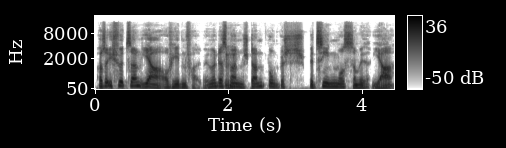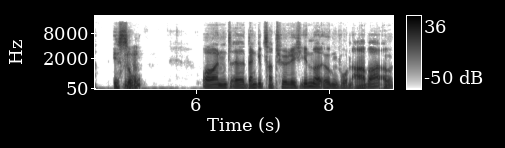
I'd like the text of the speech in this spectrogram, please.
also ich würde sagen, ja, auf jeden Fall. Wenn man das mhm. mal einen Standpunkt beziehen muss, dann wir, ja, ist so. Mhm. Und äh, dann gibt's natürlich immer irgendwo ein Aber, aber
